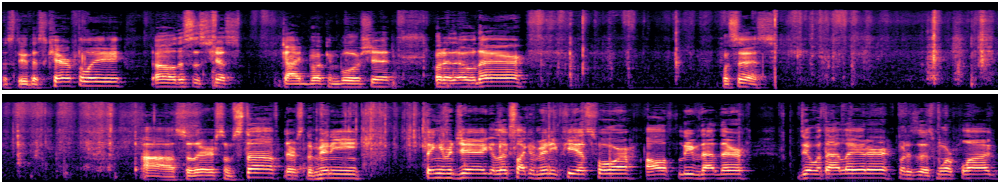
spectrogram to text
Let's do this carefully. Oh, this is just guidebook and bullshit. Put it over there. What's this? Ah, so there's some stuff. There's the mini thingamajig. It looks like a mini PS4. I'll leave that there. Deal with that later. What is this? More plug?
